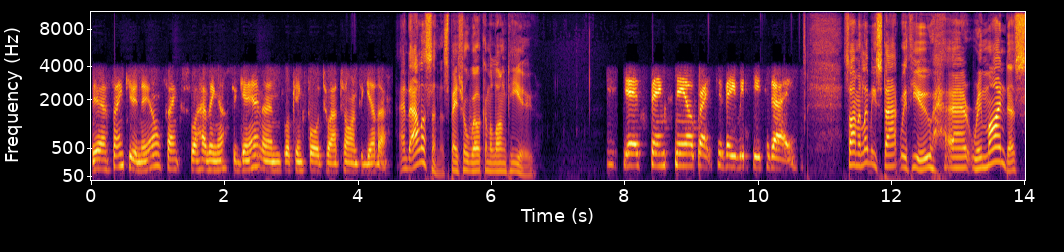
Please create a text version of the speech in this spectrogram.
Yeah, thank you, Neil. Thanks for having us again and looking forward to our time together. And Alison, a special welcome along to you. Yes, thanks, Neil. Great to be with you today. Simon, let me start with you. Uh, remind us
